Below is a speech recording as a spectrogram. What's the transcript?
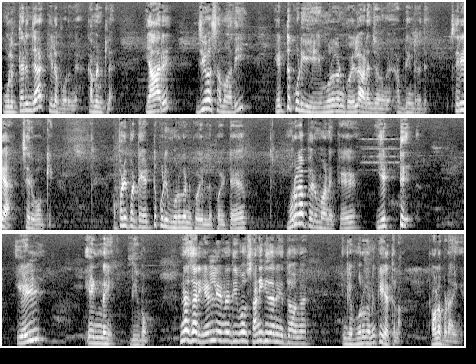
உங்களுக்கு தெரிஞ்சால் கீழே போடுங்க கமெண்ட்டில் யார்? ஜீவசமாதி எட்டுக்குடி முருகன் கோயிலில் அடைஞ்சவங்க அப்படின்றது. சரியா? சரி ஓகே. அப்படிப்பட்ட எட்டுக்குடி முருகன் கோயிலில் போயிட்டு முருகப்பெருமானுக்கு எட்டு எள் எண்ணெய் தீபம். என்ன சார் எள் எண்ணெய் தீபம் சனிக்கு தானே ஏற்றுவாங்க இங்கே முருகனுக்கு ஏற்றலாம் கவலைப்படாதீங்க.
